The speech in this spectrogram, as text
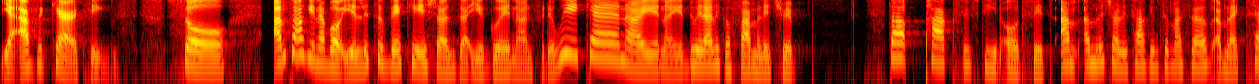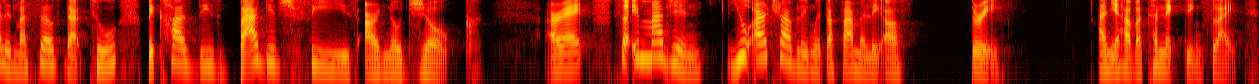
You have to carry things. So I'm talking about your little vacations that you're going on for the weekend or you know you're doing a little family trip. Stop pack 15 outfits. I'm I'm literally talking to myself. I'm like telling myself that too because these baggage fees are no joke. All right? So imagine you are traveling with a family of 3 and you have a connecting flight.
